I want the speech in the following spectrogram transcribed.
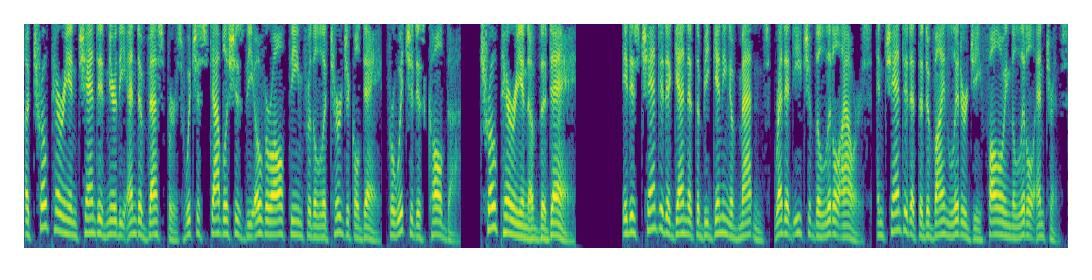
a troparion chanted near the end of Vespers which establishes the overall theme for the liturgical day, for which it is called the troparion of the day. It is chanted again at the beginning of Matins, read at each of the little hours, and chanted at the Divine Liturgy following the little entrance.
